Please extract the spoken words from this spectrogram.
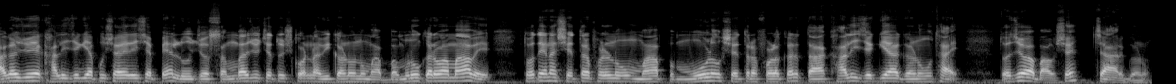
આગળ જોઈએ, ખાલી જગ્યા પૂછાયેલી છે પહેલું, જો સંબાજુ ચતુષ્કોણના વિકર્ણોનું માપ બમણું કરવામાં આવે, તો તેના ક્ષેત્રફળનું માપ મૂળ ક્ષેત્રફળ કરતાં ખાલી જગ્યા ગણું થાય. તો જવાબ આવશે ચાર ગણું.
